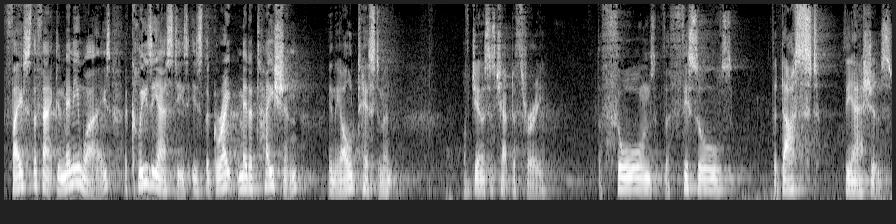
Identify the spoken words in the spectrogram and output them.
Face the fact, in many ways, Ecclesiastes is the great meditation in the Old Testament of Genesis chapter 3 the thorns, the thistles, the dust, the ashes.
